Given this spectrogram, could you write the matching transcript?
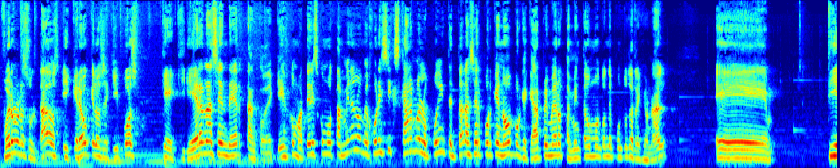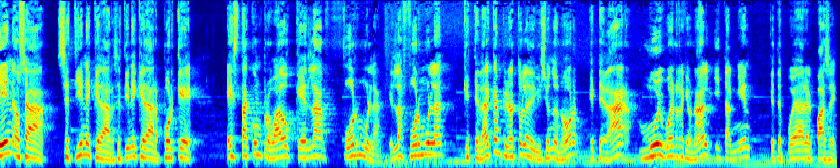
fueron los resultados y creo que los equipos que quieran ascender, tanto de Kings como Ateris, como también a lo mejor Six Karma lo puede intentar hacer, ¿por qué no? Porque quedar primero también da un montón de puntos de regional. Eh, tiene, o sea, se tiene que dar, se tiene que dar, porque está comprobado que es la fórmula, es la fórmula que te da el campeonato de la división de honor, que te da muy buen regional y también que te puede dar el pase.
